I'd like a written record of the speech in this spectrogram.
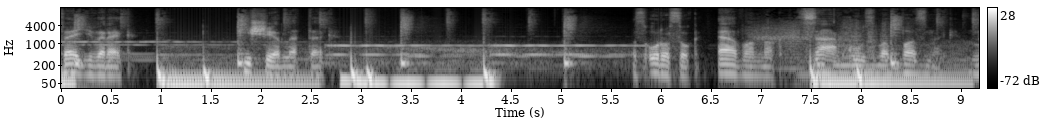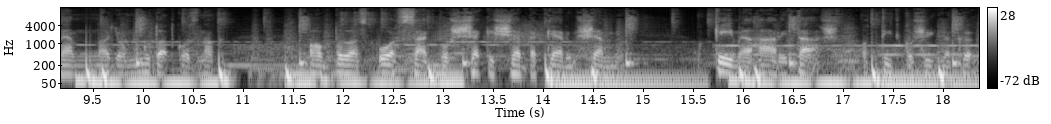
fegyverek, kísérletek. Az oroszok el vannak zárkózva, meg, nem nagyon mutatkoznak. Abból az országból se kisebbe kerül semmi. A kémelhárítás, a titkos ügynökök,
